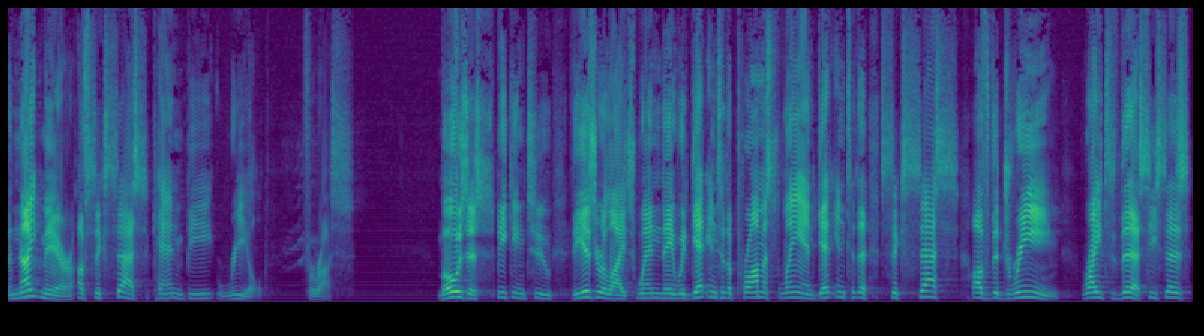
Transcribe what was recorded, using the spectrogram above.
The nightmare of success can be real for us. Moses speaking to the Israelites when they would get into the promised land, get into the success of the dream, writes this. He says,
